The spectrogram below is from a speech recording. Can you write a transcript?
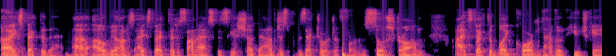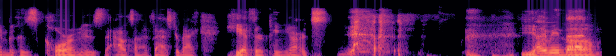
I expected that. I, I'll be honest. I expected Hassan Haskins to get shut down just because that Georgia front is so strong. I expected Blake Corum to have a huge game because Corum is the outside faster back. He had 13 yards. Yeah. Yeah, I mean, that- Um,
